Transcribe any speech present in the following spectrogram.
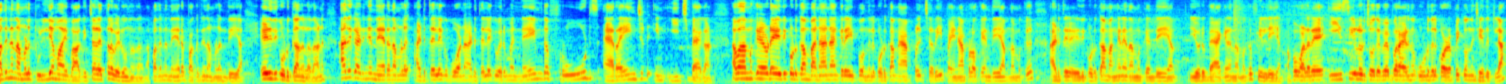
അതിനെ നമ്മൾ തുല്യമായി ഭാഗിച്ചാൽ എത്ര വരും എന്നതാണ്. അപ്പോൾ അതിനെ നേരെ പകുതി നമ്മൾ എന്ത് ചെയ്യുക? എഴുതി കൊടുക്കുക എന്നുള്ളതാണ്. അത് കഴിഞ്ഞ് നേരെ നമ്മൾ അടുത്തതിലേക്ക് പോവാണ്. അടുത്തതിലേക്ക് വരുമ്പോൾ name the fruits arranged in each ബാഗാണ് അപ്പോൾ നമുക്ക് എവിടെ എഴുതി കൊടുക്കാം? ബനാന ഗ്രേപ്പ് ഒന്നിൽ കൊടുക്കാം. ആപ്പിൾ ചെറി പൈനാപ്പിൾ ഒക്കെ എന്ത് ചെയ്യാം? നമുക്ക് അടുത്തിൽ എഴുതി കൊടുക്കാം. അങ്ങനെ നമുക്ക് എന്ത് ചെയ്യാം? ഈ ഒരു ബാഗിനെ നമുക്ക് ഫില്ല് ചെയ്യാം. അപ്പോൾ വളരെ ഈസിയുള്ള ഒരു ചോദ്യ പേപ്പർ ആയിരുന്നു. കൂടുതൽ കുഴപ്പിക്കൊന്നും ചെയ്തിട്ടില്ല.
